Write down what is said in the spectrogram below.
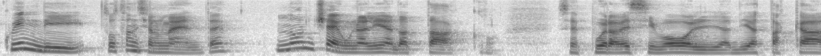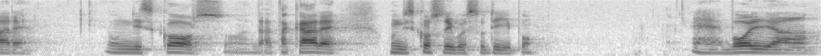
Quindi sostanzialmente non c'è una linea d'attacco, seppur avessi voglia di attaccare un discorso, attaccare un discorso di questo tipo, eh, voglia,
